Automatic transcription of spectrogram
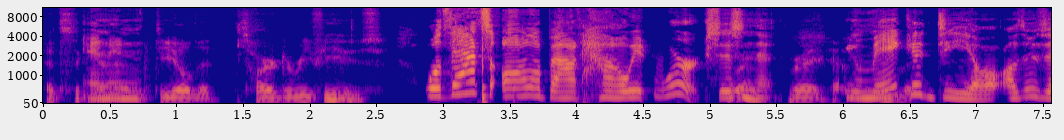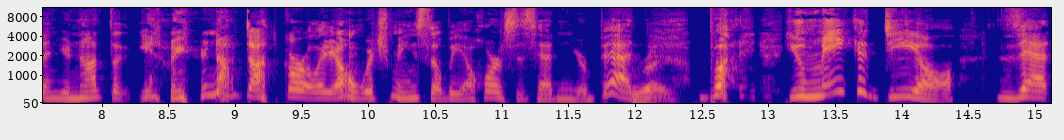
That's the kind in- of deal that's hard to refuse. Well, that's all about how it works, isn't right, it? Right. you make a deal other than you're not the you know you're not Don Corleone, which means there'll be a horse's head in your bed, Right. but you make a deal that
